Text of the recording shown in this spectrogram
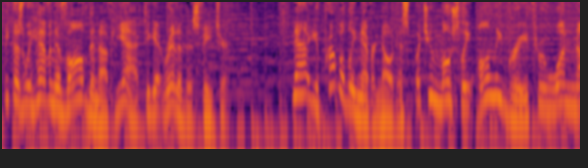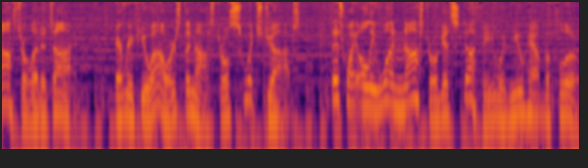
because we haven't evolved enough yet to get rid of this feature. Now, you probably never noticed, but you mostly only breathe through one nostril at a time. Every few hours, the nostrils switch jobs. That's why only one nostril gets stuffy when you have the flu.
